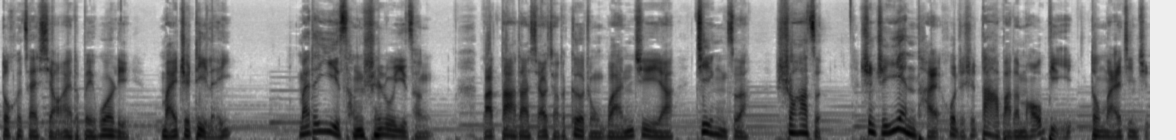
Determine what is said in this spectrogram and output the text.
都会在小爱的被窝里埋置地雷，埋得一层深入一层。把大大小小的各种玩具呀、镜子啊、刷子，甚至砚台或者是大把的毛笔都埋进去。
